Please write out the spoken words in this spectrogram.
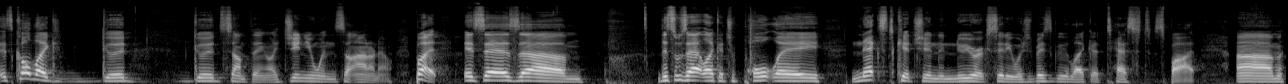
it's called like good good something like genuine so I don't know. But it says um, this was at like a Chipotle Next Kitchen in New York City, which is basically like a test spot. Um,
